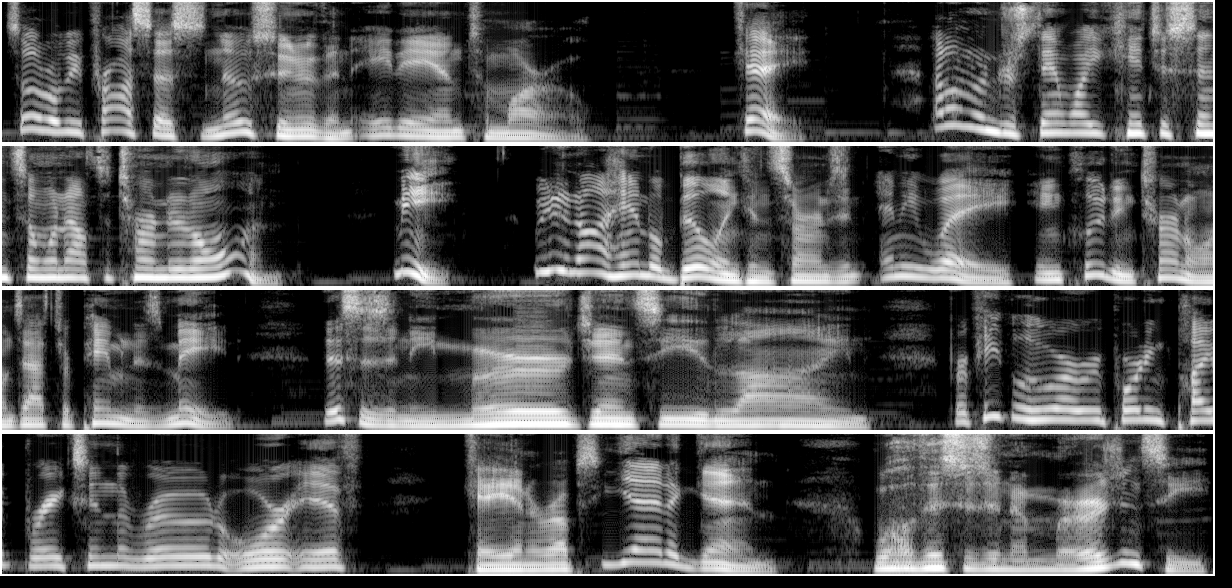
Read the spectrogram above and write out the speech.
So it'll be processed no sooner than 8 a.m. tomorrow. K. I don't understand why you can't just send someone out to turn it on. Me. We do not handle billing concerns in any way, including turn ons after payment is made. This is an emergency line for people who are reporting pipe breaks in the road or if K interrupts yet again. Well, this is an emergency.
